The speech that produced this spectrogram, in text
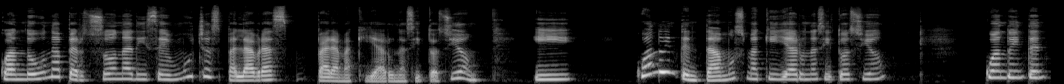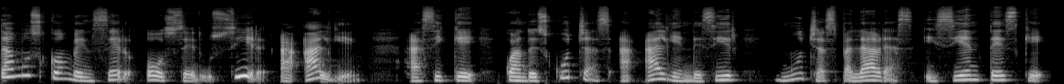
cuando una persona dice muchas palabras para maquillar una situación. ¿Y cuándo intentamos maquillar una situación? Cuando intentamos convencer o seducir a alguien. Así que cuando escuchas a alguien decir muchas palabras y sientes que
